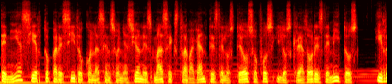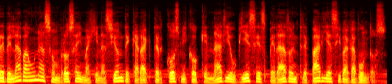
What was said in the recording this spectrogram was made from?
Tenía cierto parecido con las ensoñaciones más extravagantes de los teósofos y los creadores de mitos, y revelaba una asombrosa imaginación de carácter cósmico que nadie hubiese esperado entre parias y vagabundos.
